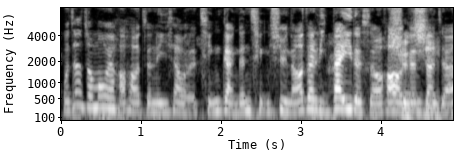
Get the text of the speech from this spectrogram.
我这个周末会好好整理一下我的情感跟情绪，然后在礼拜一的时候好好跟大家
